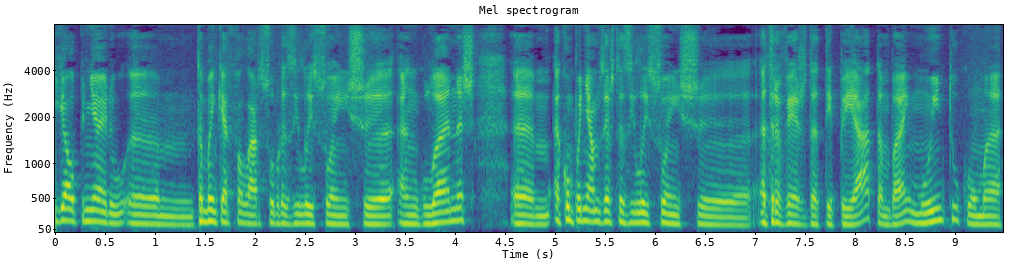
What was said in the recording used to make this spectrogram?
Miguel Pinheiro um, também quer falar sobre as eleições uh, angolanas. Um, acompanhámos estas eleições uh, através da TPA também, muito, com uma,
